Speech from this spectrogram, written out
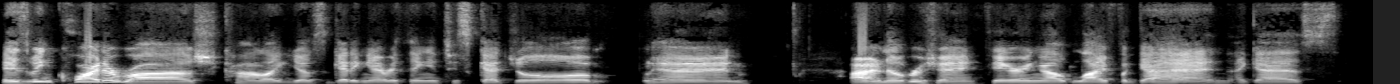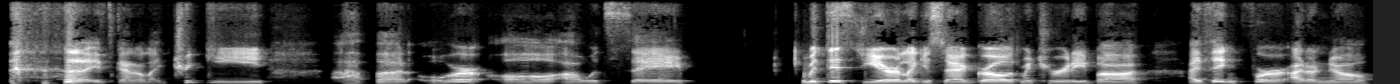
it's been quite a rush, kind of like just getting everything into schedule and I don't know, Bershang, figuring out life again, I guess it's kind of like tricky. Uh, but overall, I would say with this year, like you said, growth, maturity. But I think for I don't know,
